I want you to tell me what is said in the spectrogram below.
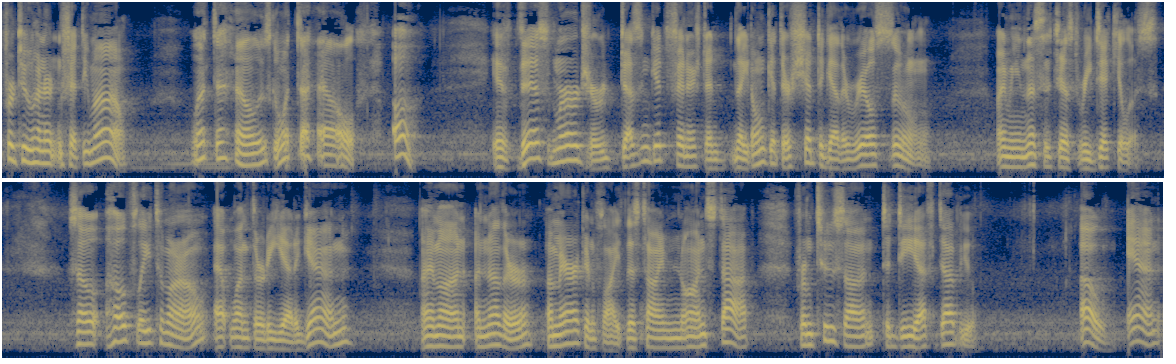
for 250 mile. What the hell is what the hell? Oh, if this merger doesn't get finished and they don't get their shit together real soon, I mean, this is just ridiculous. So hopefully tomorrow at 1:30 yet again, I'm on another American flight, this time nonstop from Tucson to DFW. Oh, and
